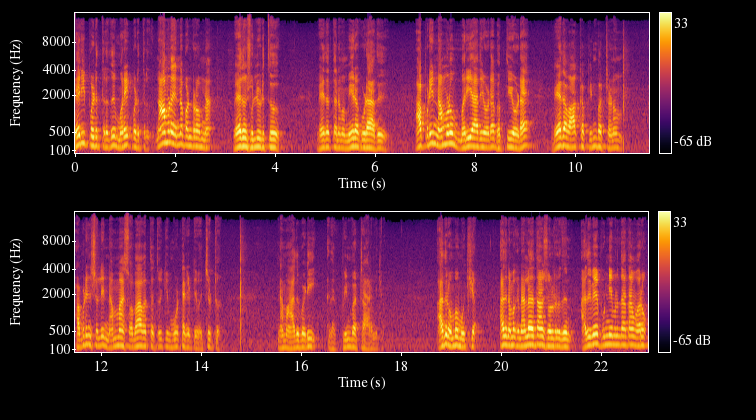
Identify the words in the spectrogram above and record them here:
நெறிப்படுத்துறது முறைப்படுத்துறது. நாமளும் என்ன பண்ணுறோம்னா வேதம் சொல்லிவிடுத்து வேதத்தை நம்ம மீறக்கூடாது அப்படின்னு நம்மளும் மரியாதையோட பக்தியோட வேத வாக்கை பின்பற்றணும் அப்படின்னு சொல்லி நம்ம சுவாவத்தை தூக்கி மூட்டை கட்டி வச்சுட்டு நம்ம அதுபடி அதை பின்பற்ற ஆரம்பிக்கிறோம். அது ரொம்ப முக்கியம். அது நமக்கு நல்லது தான் சொல்கிறதுன்னு அதுவே புண்ணியம் இருந்தால் தான் வரும்.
